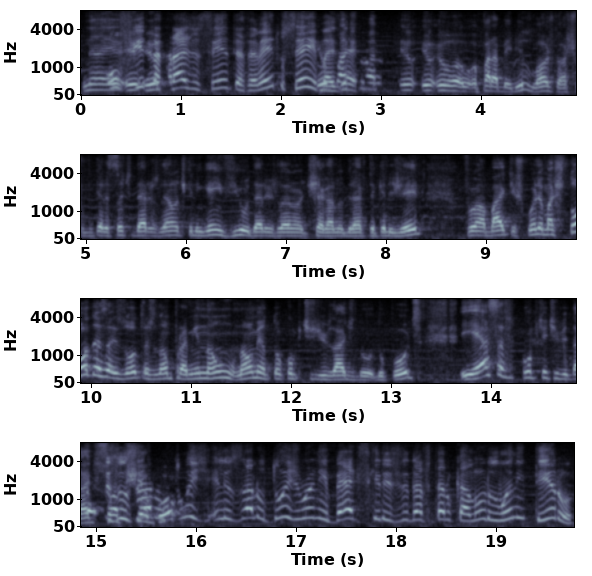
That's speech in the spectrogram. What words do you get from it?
Não, Ou eu, eu, atrás do center também, não sei, eu mas é... eu, eu, eu, parabenizo, lógico, eu acho interessante o Darius Leonard, que ninguém viu o Darius Leonard chegar no draft daquele jeito, foi uma baita escolha, mas todas as outras não, para mim, não, não aumentou a competitividade do, do Colts. E essa competitividade eles só chegou. Dois, eles usaram dois running backs que eles draftaram calor o ano inteiro.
